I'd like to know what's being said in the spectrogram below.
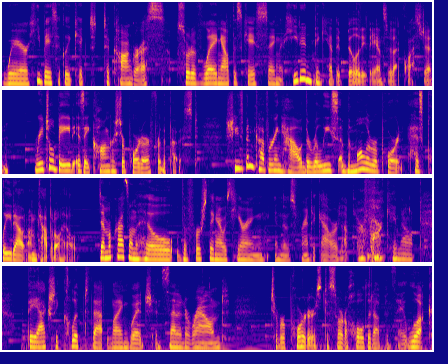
where he basically kicked to Congress, sort of laying out this case, saying that he didn't think he had the ability to answer that question. Rachael Bade is a Congress reporter for The Post. She's been covering how the release of the Mueller report has played out on Capitol Hill. Democrats on the Hill, the first thing I was hearing in those frantic hours after the report came out they actually clipped that language and sent it around to reporters to sort of hold it up and say, look,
